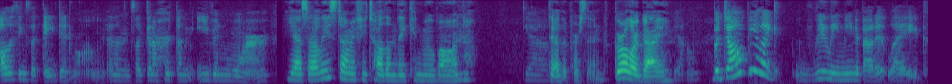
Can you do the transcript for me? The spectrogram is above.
all the things that they did wrong, and then it's like gonna hurt them even more. Yeah. So at least um, if you tell them they can move on, Yeah. the other person, girl or guy. Yeah. But don't be like really mean about it. Like,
